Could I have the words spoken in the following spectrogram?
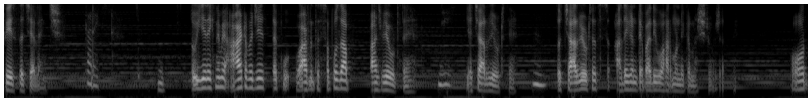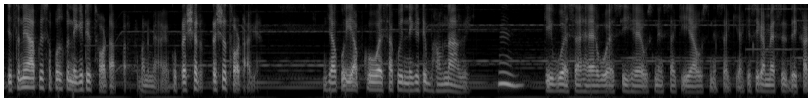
face the challenge correct तो ये देखने में आठ बजे तक आप सपोज़ आप पाँच बजे उठते हैं। जी। या चार बजे उठते हैं। हम्म। तो चार बजे उठते हैं तो आधे घंटे बाद ही वो हार्मोन निकलना शुरू हो जाते हैं। और जितने आपके सपोज़ कोई नेगेटिव थॉट आपका मन में आ गया कोई प्रेशर प्रेशर थॉट आ गया या कोई आपको ऐसा कोई नेगेटिव भावना आ गई हम्म, कि वो ऐसा है वो ऐसी है उसने ऐसा किया उसने ऐसा किया किसी का मैसेज देखा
